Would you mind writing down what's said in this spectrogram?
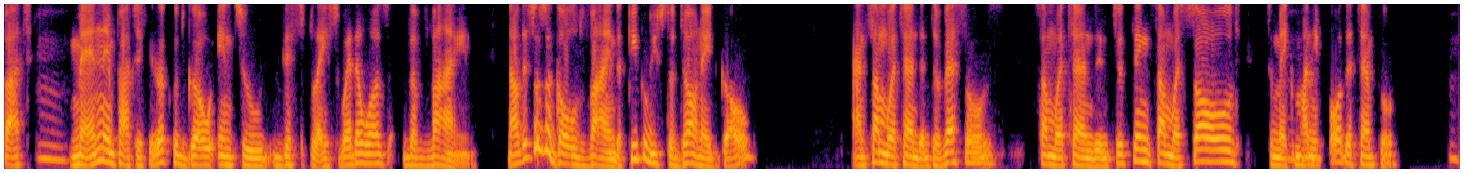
But Mm. men in particular could go into this place where there was the vine. Now, this was a gold vine that people used to donate gold, and some were turned into vessels, some were turned into things, some were sold to make Mhm. money for the temple. Mhm.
